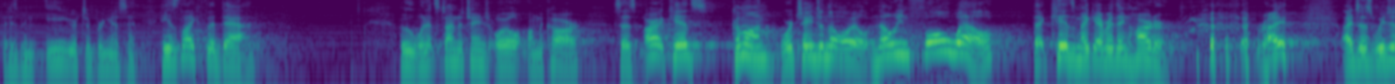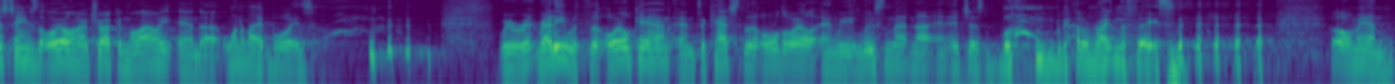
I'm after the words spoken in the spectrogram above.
that He's been eager to bring us in. He's like the dad who, when it's time to change oil on the car, says, All right, kids, come on, we're changing the oil, knowing full well that kids make everything harder, right? I just, we just changed the oil in our truck in Malawi, and uh, one of my boys, we were ready with the oil can and to catch the old oil, and we loosened that nut, and it just boom, got him right in the face. Oh man,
